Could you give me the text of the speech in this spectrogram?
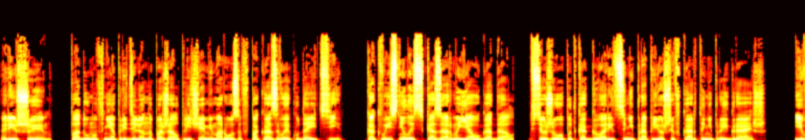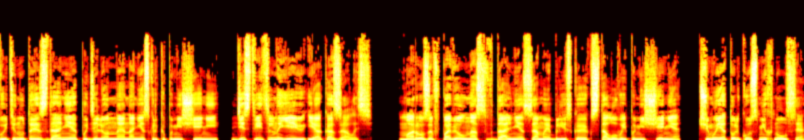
«Решим», – подумав, неопределенно пожал плечами Морозов, показывая, куда идти. Как выяснилось, с казармой я угадал. Все же опыт, как говорится, не пропьешь и в карты не проиграешь. И вытянутое здание, поделенное на несколько помещений, действительно ею и оказалось. Морозов повел нас в дальнее, самое близкое к столовой помещение, чему я только усмехнулся,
